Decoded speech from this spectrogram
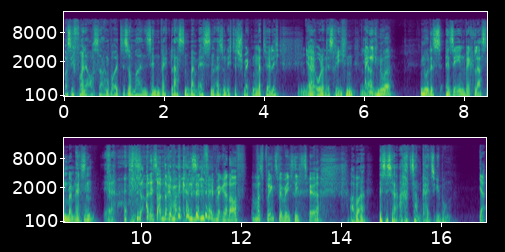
was ich vorhin auch sagen wollte, so mal einen Sinn weglassen beim Essen, also nicht das Schmecken natürlich ja. äh, oder das Riechen, ja. eigentlich nur nur das Sehen weglassen beim Essen. Ja. Alles andere macht keinen Sinn, fällt mir gerade auf. Was bringt's mir, wenn ich nichts höre? Aber das ist ja Achtsamkeitsübung. Ja.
